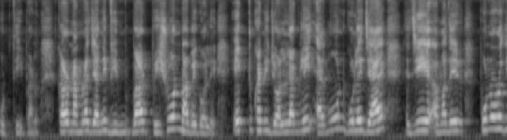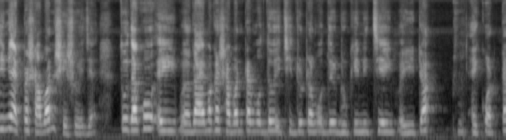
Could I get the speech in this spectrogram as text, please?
করতেই পারো। কারণ আমরা জানি ভিমবার ভীষণভাবে গলে। একটুখানি জল লাগলেই এমন গলে যায় যে আমাদের পনেরো দিনে একটা সাবান শেষ হয়ে যায়। তো দেখো, এই গায়ে মাখা সাবানটার মধ্যেও, এই ছিদ্রটার মধ্যে ঢুকিয়ে নিচ্ছি, এই, এইটা, এই কটটা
